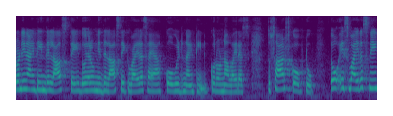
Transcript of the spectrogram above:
2019 ਦੇ ਲਾਸਟ ਤੇ 2019 ਦੇ ਲਾਸਟ ਤੇ ਇੱਕ ਵਾਇਰਸ ਆਇਆ ਕੋਵਿਡ-19 ਕੋਰੋਨਾ ਵਾਇਰਸ ਤੋਂ ਸਾਰਸ ਕੋਵ 2 ਤੋ ਇਸ ਵਾਇਰਸ ਨੇ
